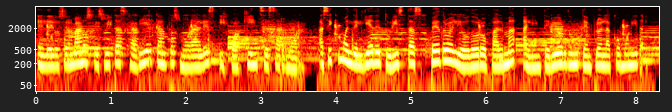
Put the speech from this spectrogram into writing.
el de los hermanos jesuitas Javier Campos Morales y Joaquín César Mora, así como el del guía de turistas Pedro Eleodoro Palma al interior de un templo en la comunidad.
